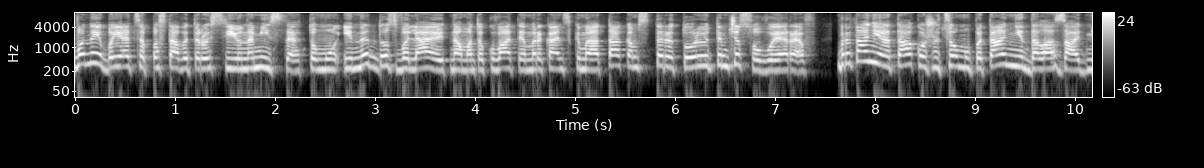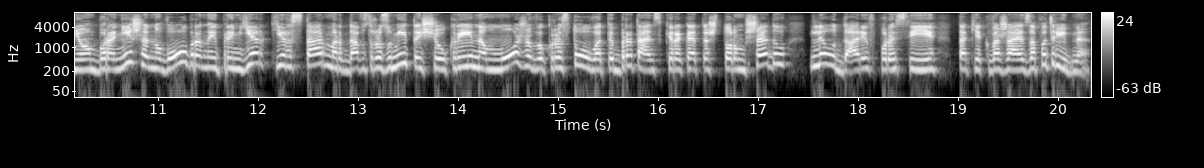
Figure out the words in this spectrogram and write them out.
Вони бояться поставити Росію на місце, тому і не дозволяють нам атакувати американськими атакам з територію тимчасової РФ. Британія також у цьому питанні дала задню, бо раніше новообраний прем'єр Кір Стармер дав зрозуміти, що Україна може використовувати британські ракети Шторм Shadow для ударів по Росії, так як вважає за потрібне.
